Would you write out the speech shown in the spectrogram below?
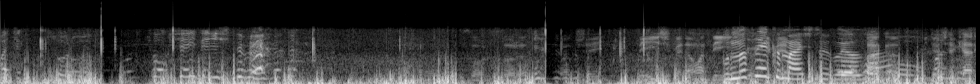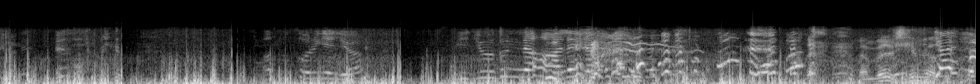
açık bir soru oldu. Çok şey değişti mi? Zor soru. Çok şey değişmedi ama değişiyor. Bu nasıl gibi. yakınlaştırılıyor? Kanka video çekerken. Asıl soru geliyor. Vücudun ne hale geldi? ben böyle bir şey mi yaptım? Gel.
